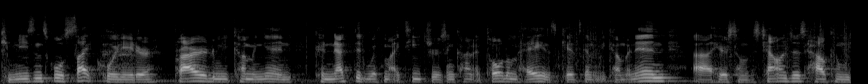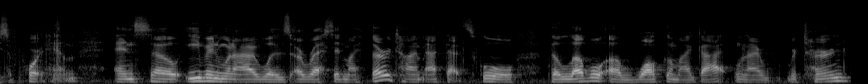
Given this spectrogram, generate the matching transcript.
Communities In School site coordinator, prior to me coming in, connected with my teachers and kind of told them, hey, this kid's going to be coming in. Uh, here's some of his challenges. How can we support him? And so, even when I was arrested my third time at that school, the level of welcome I got when I returned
